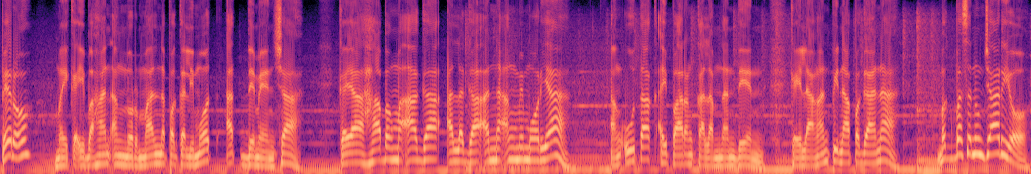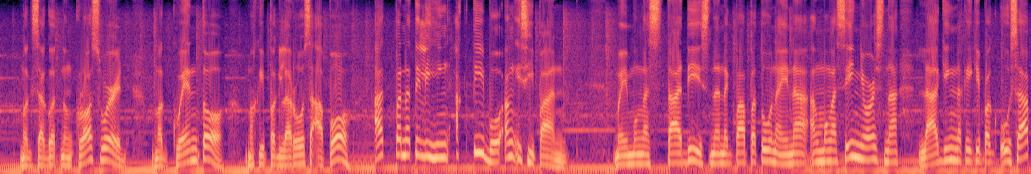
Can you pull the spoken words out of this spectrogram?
Pero may kaibahan ang normal na pagkalimot at demensya. Kaya habang maaga, alagaan na ang memorya. Ang utak ay parang kalamnan din. Kailangan pinapagana. Magbasa ng dyaryo, magsagot ng crossword, magkwento, makipaglaro sa apo, at panatilihing aktibo ang isipan. May mga studies na nagpapatunay na ang mga seniors na laging nakikipag-usap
